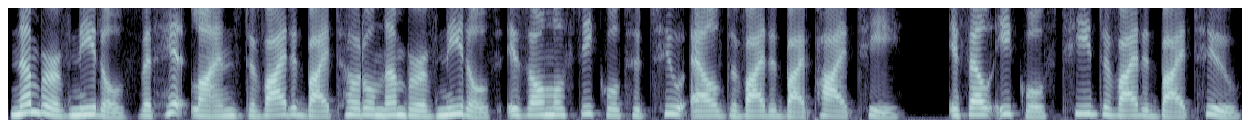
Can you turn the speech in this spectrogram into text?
Number of needles that hit lines divided by total number of needles is almost equal to 2L divided by pi t. If L equals t divided by 2,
